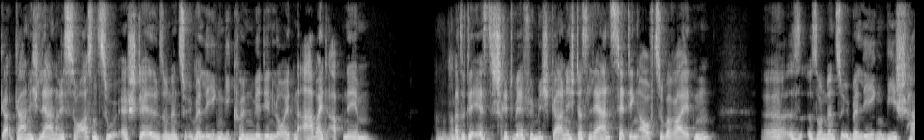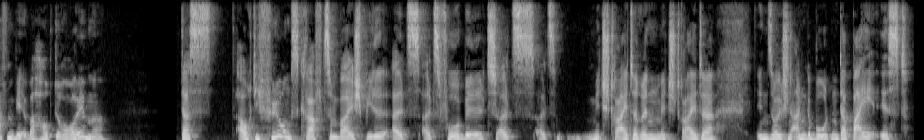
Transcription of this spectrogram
gar nicht lernen, Ressourcen zu erstellen, sondern zu mhm. überlegen, wie können wir den Leuten Arbeit abnehmen. Mhm. Also der erste Schritt wäre für mich gar nicht, das Lernsetting aufzubereiten, äh, sondern zu überlegen, wie schaffen wir überhaupt Räume, dass auch die Führungskraft zum Beispiel als, als Vorbild, als, als Mitstreiterin, Mitstreiter in solchen Angeboten dabei ist.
